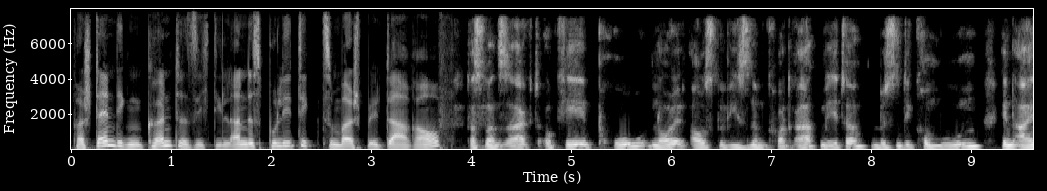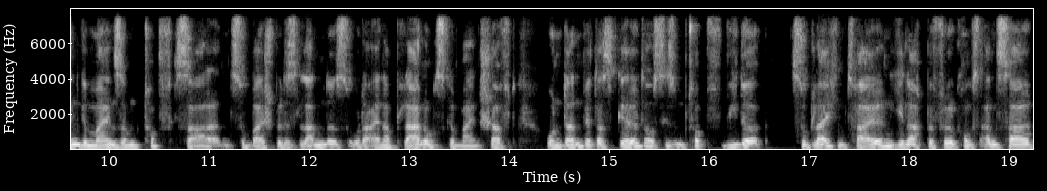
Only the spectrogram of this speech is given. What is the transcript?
Verständigen könnte sich die Landespolitik zum Beispiel darauf, dass man sagt, okay, pro neu ausgewiesenem Quadratmeter müssen die Kommunen in einen gemeinsamen Topf zahlen, zum Beispiel des Landes oder einer Planungsgemeinschaft. Und dann wird das Geld aus diesem Topf wieder zu gleichen Teilen, je nach Bevölkerungsanzahl,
